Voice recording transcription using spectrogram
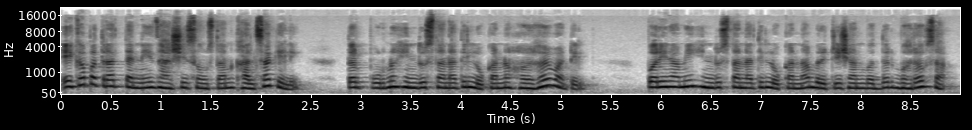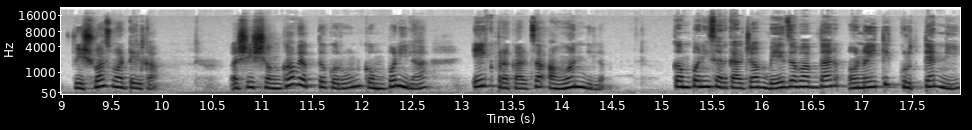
एका पत्रात त्यांनी झाशी संस्थान खालसा केले तर पूर्ण हिंदुस्थानातील लोकांना हळहळ वाटेल. परिणामी हिंदुस्थानातील लोकांना ब्रिटिशांबद्दल भरवसा विश्वास वाटेल का? अशी शंका व्यक्त करून कंपनीला एक प्रकारचं आव्हान दिलं. कंपनी सरकारच्या बेजबाबदार अनैतिक कृत्यांनी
